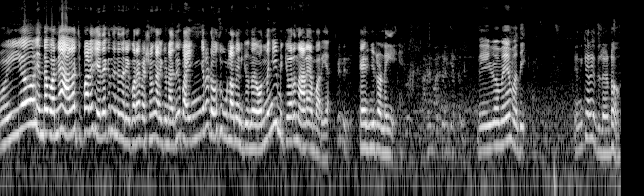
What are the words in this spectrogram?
അയ്യോ എന്റെ പൊന്നെ ആകെ ചിപ്പാടെ ചെയ്തേക്കുന്നറിയാം കുറെ വിഷം കലക്കുണ്ട് അത് ഭയങ്കര ഡോസ് കൂടുതലാന്ന് എനിക്ക് തോന്നുന്നത് ഒന്നെങ്കിൽ മിക്കവാറും നാളെ ഞാൻ പറയാം. കരിഞ്ഞിട്ടുണ്ടെങ്കിൽ. ദൈവമേ മതി. എനിക്കറിയത്തില്ല കേട്ടോ.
